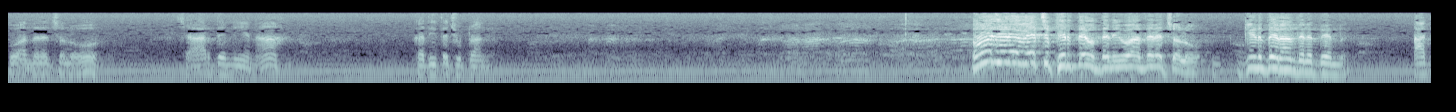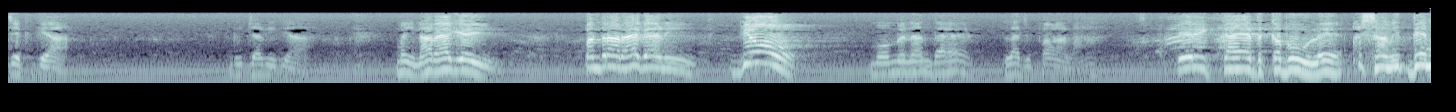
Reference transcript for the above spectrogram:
وہ آدھے چلو، چار دن ہی ہے نا۔ کدی تو چھٹا گے۔ وہ جڑے پھرتے ہوں نے، وہ آدھے چلو، گنتے رہتے ہیں دن۔ اج ایک گیا، دوجا بھی گیا۔ مہینہ رہ گیا ہی۔ پندرہ رہ گئے نہیں۔ گیو مومن ہے، لجپالا۔ تیری قید قبول ہے۔ اصا بھی دن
